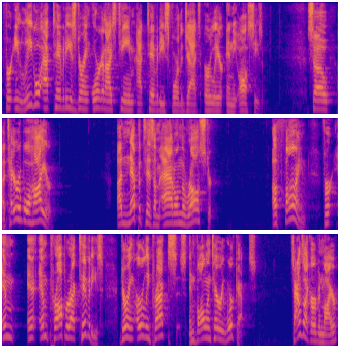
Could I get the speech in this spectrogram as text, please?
for illegal activities during organized team activities for the Jags earlier in the offseason. So, a terrible hire, a nepotism ad on the roster, a fine for Im- improper activities during early practices, involuntary workouts. Sounds like Urban Meyer.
